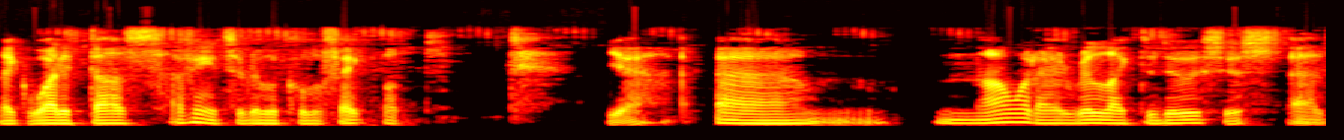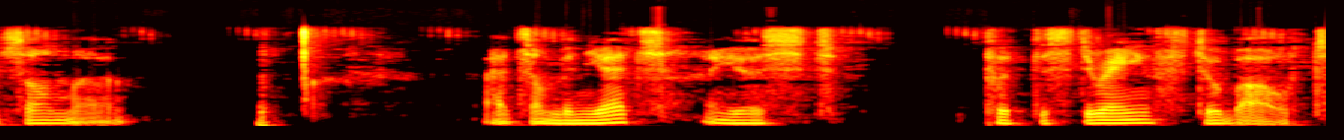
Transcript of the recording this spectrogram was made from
like what it does. I think it's a really cool effect but yeah um, now what I really like to do is just add some uh, add some vignettes and just put the strength to about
